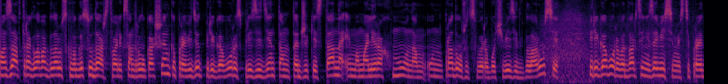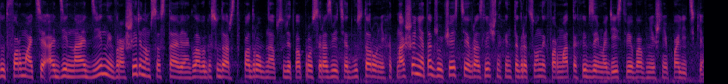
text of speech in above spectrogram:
А Завтра глава белорусского государства Александр Лукашенко проведет переговоры с президентом Таджикистана Эмомали Рахмоном. Он продолжит свой рабочий визит в Беларуси. Переговоры во Дворце независимости пройдут в формате один на один и в расширенном составе. Главы государств подробно обсудят вопросы развития двусторонних отношений, а также участие в различных интеграционных форматах и взаимодействия во внешней политике.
